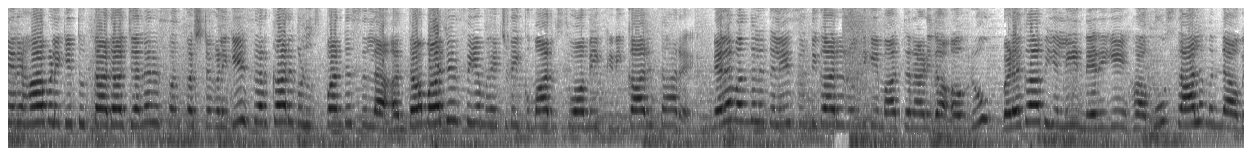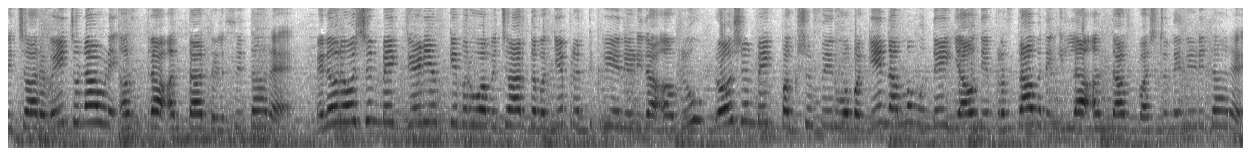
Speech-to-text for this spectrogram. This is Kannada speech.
ನೆರೆ ಹಾವಳಿಗೆ ತುತ್ತಾದ ಜನರ ಸಂಕಷ್ಟಗಳಿಗೆ ಸರ್ಕಾರಗಳು ಸ್ಪಂದಿಸಿಲ್ಲ ಅಂತ ಮಾಜಿ ಸಿಎಂ ಎಚ್ ಡಿ ಕುಮಾರಸ್ವಾಮಿ ಕಿಡಿಕಾರಿದ್ದಾರೆ. ನೆಲಮಂಗಲದಲ್ಲಿ ಸುದ್ದಿಗಾರರೊಂದಿಗೆ ಮಾತನಾಡಿದ ಅವರು, ಬೆಳಗಾವಿಯಲ್ಲಿ ನೆರೆಯೇ ಹಾಗೂ ಸಾಲ ವಿಚಾರವೇ ಚುನಾವಣೆ ಅಸ್ತ್ರ ಅಂತ ತಿಳಿಸಿದ್ದಾರೆ. ಇನ್ನು ರೋಷನ್ ಬೇಗ್ ಜೆಡಿಎಸ್ಗೆ ಬರುವ ವಿಚಾರದ ಬಗ್ಗೆ ಪ್ರತಿಕ್ರಿಯೆ ನೀಡಿದ ಅವರು, ರೋಷನ್ ಬೇಗ್ ಪಕ್ಷ ಸೇರುವ ಬಗ್ಗೆ ನಮ್ಮ ಮುಂದೆ ಯಾವುದೇ ಪ್ರಸ್ತಾವನೆ ಇಲ್ಲ ಅಂತ ಸ್ಪಷ್ಟನೆ ನೀಡಿದ್ದಾರೆ.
